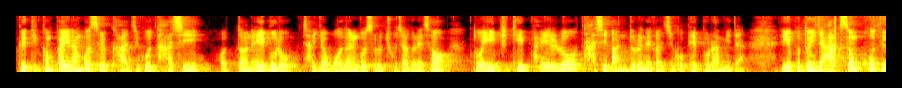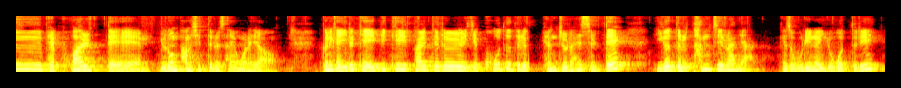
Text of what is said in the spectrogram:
그 decompile 한 것을 가지고 다시 어떤 앱으로 자기가 원하는 것으로 조작을 해서 또 APK 파일로 다시 만들어내 가지고 배포를 합니다. 이게 보통 이제 악성 코드 배포할 때 이런 방식들을 사용을 해요. 그러니까 이렇게 APK 파일들을 이제 코드들을 변조를 했을 때 이것들을 탐지를 하냐 그래서 우리는 이것들이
